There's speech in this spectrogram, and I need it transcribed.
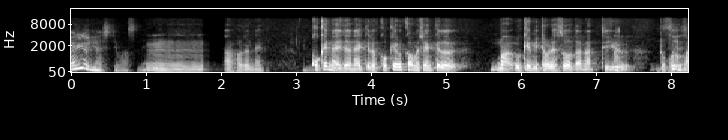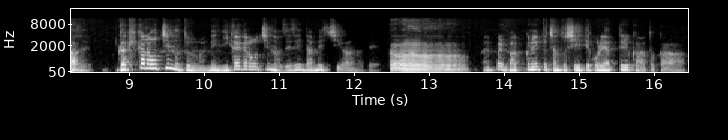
えるようにはしてますね。うん。なるほどね。こけないじゃないけど、こけるかもしれんけど、まあ、受け身取れそうだなっていうところがそうです。ね崖から落ちるのと、ね、2階から落ちるのは全然ダメージ違うので、うん。やっぱりバックネットちゃんと敷いてこれやってるかとか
